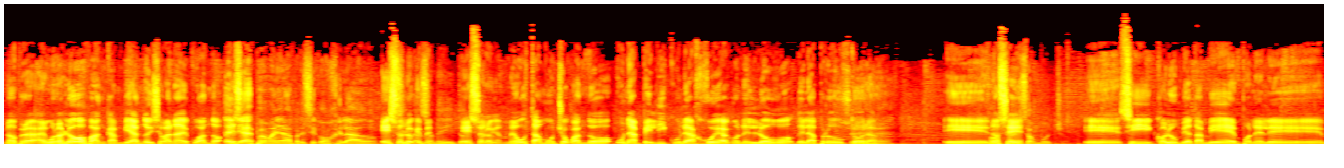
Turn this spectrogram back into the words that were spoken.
No, pero algunos logos van cambiando y se van adecuando. El Es- día después de mañana aparece congelado. eso, es lo que me, sonidito. eso es lo que me gusta mucho cuando una película juega con el logo de la Sí. productora. Eh, no sé. mucho. Eh, sí, Columbia también, ponerle.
